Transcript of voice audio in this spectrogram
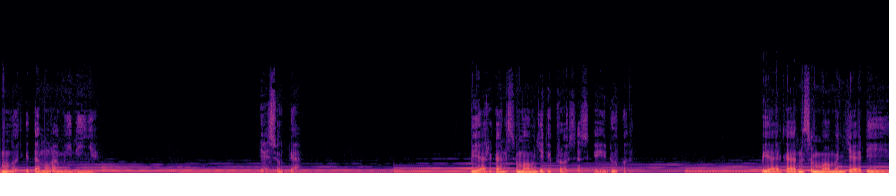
membuat kita mengamininya. Ya sudah, biarkan semua menjadi proses kehidupan. Biarkan semua menjadi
